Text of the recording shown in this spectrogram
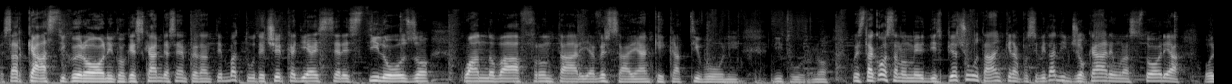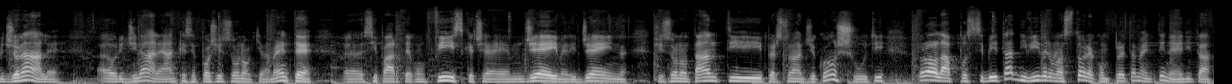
sarcastico, ironico, che scambia sempre tante battute cerca di essere stiloso quando va a affrontare gli avversari, anche i cattivoni di turno. Questa cosa non mi è dispiaciuta, anche la possibilità di giocare una storia originale, eh, originale anche se poi ci sono chiaramente eh, si parte con Fisk, c'è MJ, Mary Jane, ci sono tanti personaggi conosciuti, però la possibilità di vivere una storia completamente inedita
